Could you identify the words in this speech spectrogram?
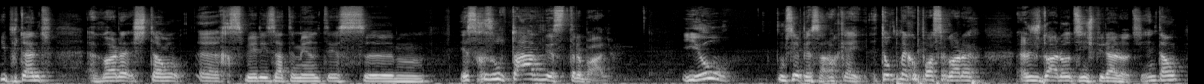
E, portanto, agora estão a receber exatamente esse, esse resultado desse trabalho. E eu comecei a pensar, ok, então como é que eu posso agora ajudar outros e inspirar outros? Então,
